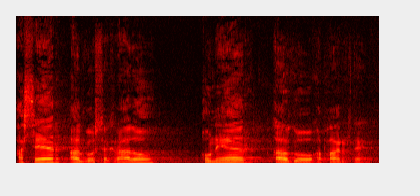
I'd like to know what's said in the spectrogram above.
hacer algo sagrado poner algo aparte.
